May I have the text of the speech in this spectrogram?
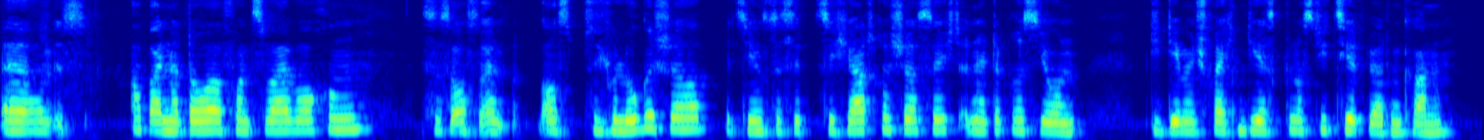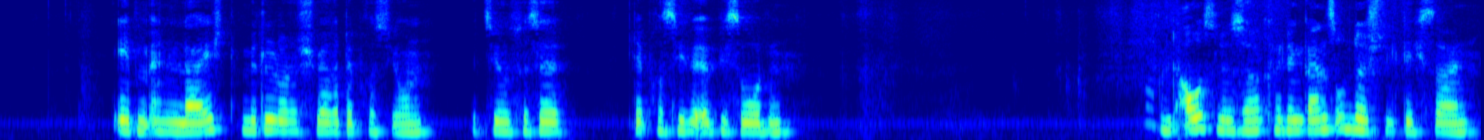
äh, ist ab einer Dauer von zwei Wochen ist es aus, ein, aus psychologischer bzw. psychiatrischer Sicht eine Depression, die dementsprechend diagnostiziert werden kann. Eben eine leicht, mittel- oder schwere Depression bzw. depressive Episoden. Und Auslöser können ganz unterschiedlich sein.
